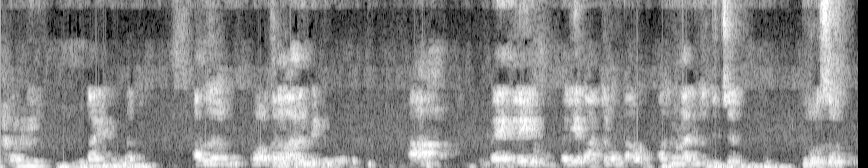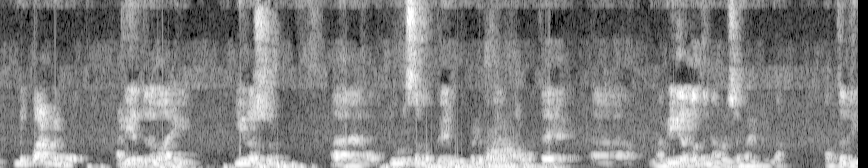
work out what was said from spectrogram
നടപടി ഉണ്ടായിട്ടുണ്ട്. അത് പ്രവർത്തനം ആരംഭിക്കുമ്പോൾ ആ മേഖലയിൽ വലിയ മാറ്റം ഉണ്ടാവും അതിനോടനുബന്ധിച്ച് ടൂറിസം ഡിപ്പാർട്ട്മെന്റ് അടിയന്തരമായി ഈ വർഷം ടൂറിസം പദ്ധതിയിൽ ഉൾപ്പെടുത്തി അവിടുത്തെ നവീകരണത്തിന് ആവശ്യമായിട്ടുള്ള പദ്ധതി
